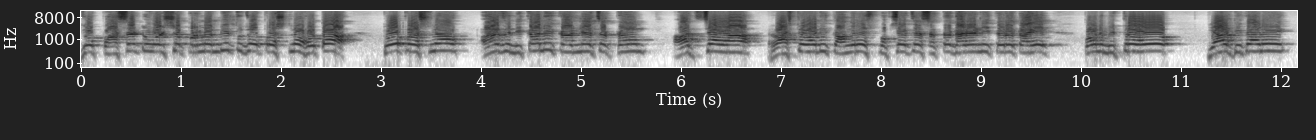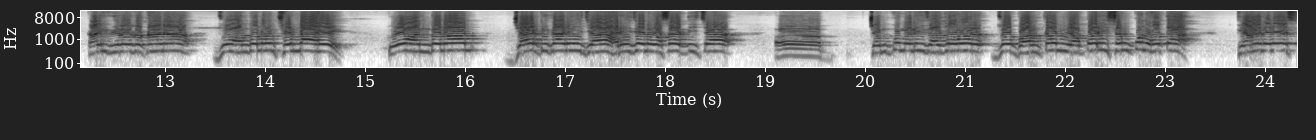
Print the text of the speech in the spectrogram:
जो पासष्ट वर्ष प्रलंबित जो प्रश्न होता तो प्रश्न आज निकाली काढण्याचं काम आजच्या या राष्ट्रवादी काँग्रेस पक्षाच्या सत्ताधाऱ्यांनी करत आहेत. पण मित्र हो या ठिकाणी काही विरोधकांना जो आंदोलन छेडला आहे तो आंदोलन ज्या ठिकाणी ज्या हरिजन वसाहतीच्या अं, चमकुमणी जागेवर जो बांधकाम व्यापारी संकुल होता त्यावेळेस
